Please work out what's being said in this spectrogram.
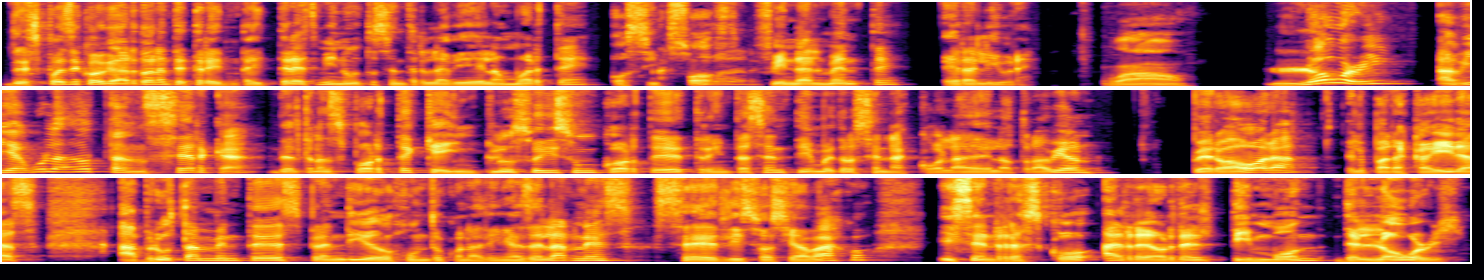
Después de colgar durante 33 minutos entre la vida y la muerte, Osipov finalmente era libre. Wow. Lowery había volado tan cerca del transporte que incluso hizo un corte de 30 centímetros en la cola del otro avión. Pero ahora, el paracaídas, abruptamente desprendido junto con las líneas del arnés, se deslizó hacia abajo y se enrescó alrededor del timón de Lowery.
